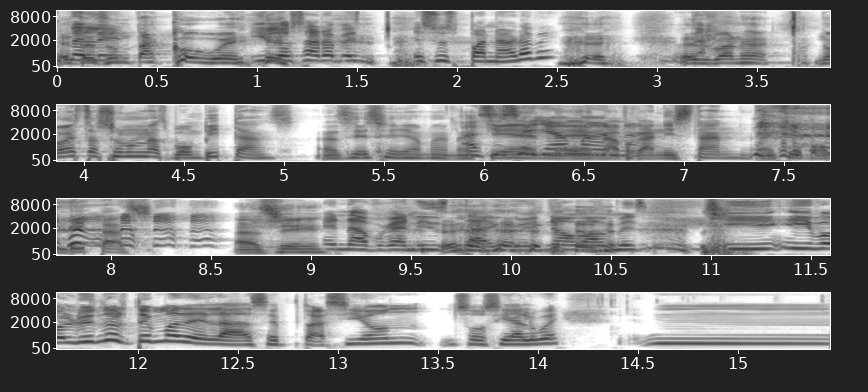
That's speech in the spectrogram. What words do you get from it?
Esto es un taco, güey. Y los árabes, ¿eso es pan árabe? Es No, estas son unas bombitas. Así se llaman. Así aquí se en, llaman. en Afganistán. Aquí bombitas. Así. En Afganistán, güey, no mames. Y, y volviendo al tema de la aceptación social, güey, mm,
